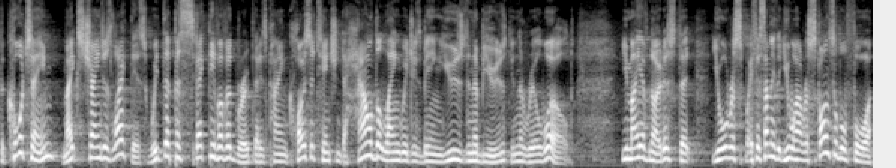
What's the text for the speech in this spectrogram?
The core team makes changes like this with the perspective of a group that is paying close attention to how the language is being used and abused in the real world you may have noticed that your, if it's something that you are responsible for,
